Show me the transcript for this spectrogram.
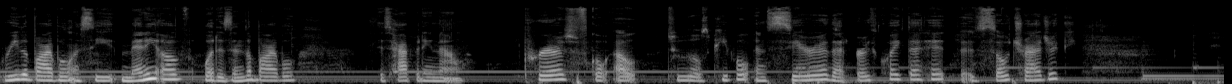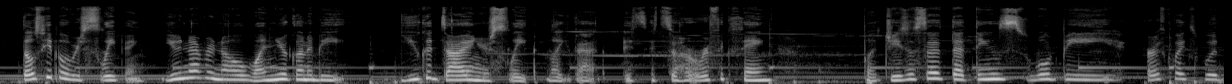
read the Bible, and see many of what is in the Bible is happening now prayers go out to those people in Syria, that earthquake that hit is so tragic. Those people were sleeping. You never know when you're going to be, you could die in your sleep like that. It's, it's a horrific thing. But Jesus said that things would be, earthquakes would,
